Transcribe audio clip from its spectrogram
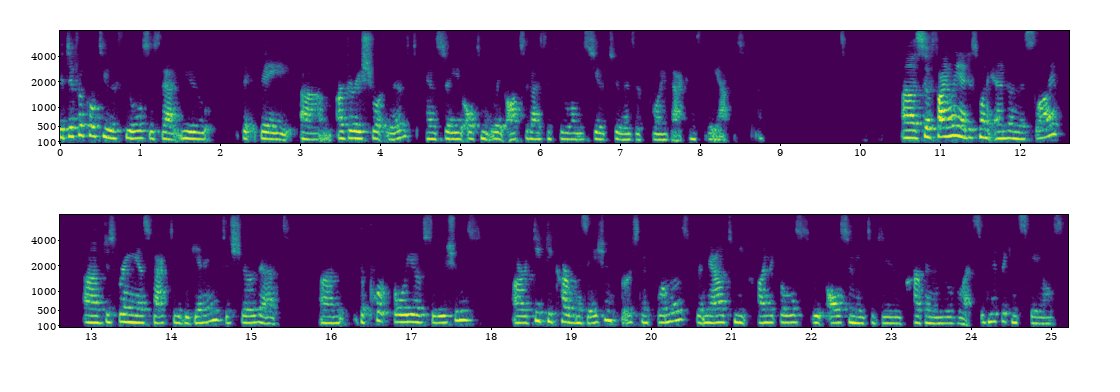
The difficulty with fuels is that you they um, are very short-lived, and so you ultimately oxidize the fuel, and the CO2 ends up going back into the atmosphere. Uh, so finally, I just want to end on this slide, uh, just bringing us back to the beginning to show that um, the portfolio of solutions are deep decarbonization first and foremost, but now to meet climate goals, we also need to do carbon removal at significant scales,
